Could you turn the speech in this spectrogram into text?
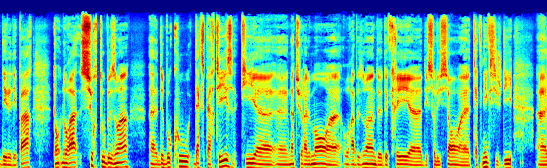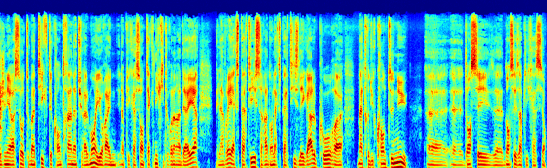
dès le départ. Donc on aura surtout besoin de beaucoup d'expertise qui euh, euh, naturellement euh, aura besoin de, de créer euh, des solutions euh, techniques. Si je dis euh, génération automatique de contrats naturellement, il y aura une, une application technique qui tournera derrière, mais la vraie expertise sera dans l'expertise légale pour euh, mettre du contenu euh, euh, dans ces euh, dans ces applications.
